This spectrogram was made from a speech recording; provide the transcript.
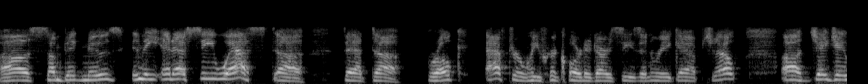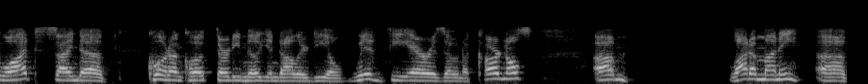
uh, some big news in the NFC West uh, that uh, broke after we recorded our season recap show. Uh, J.J. Watt signed a quote unquote $30 million deal with the Arizona Cardinals. Um, a lot of money. Uh,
